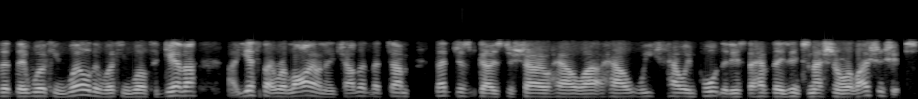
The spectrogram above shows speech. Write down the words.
that they're working well. They're working well together. Uh, yes, they rely on each other, but um, that just goes to show how uh, how we how important it is to have these international relationships.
